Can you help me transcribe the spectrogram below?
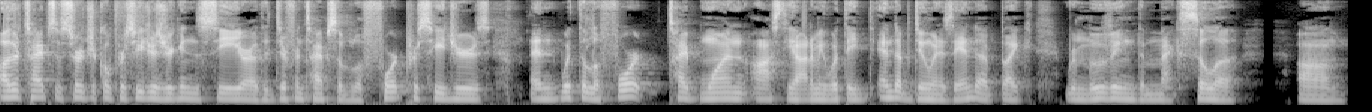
other types of surgical procedures you're going to see are the different types of Lefort procedures. And with the Lefort type 1 osteotomy, what they end up doing is they end up like removing the maxilla. Um,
